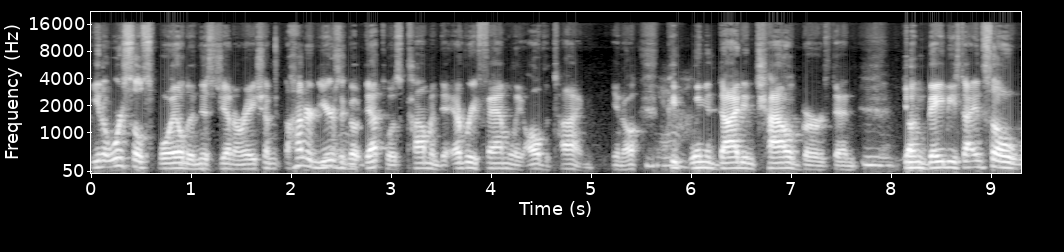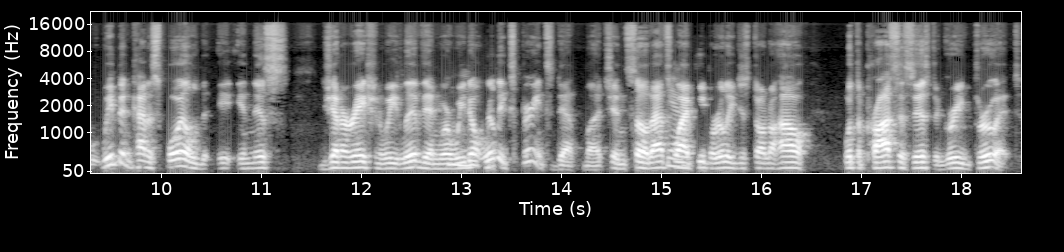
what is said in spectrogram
you know we're so spoiled in this generation 100 years ago death was common to every family all the time you know yeah. people, women died in childbirth and mm-hmm. young babies died and so we've been kind of spoiled in this generation we live in where we Mhm. don't really experience death much. And so that's Yeah. why people really just don't know how what the process is to grieve through it.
